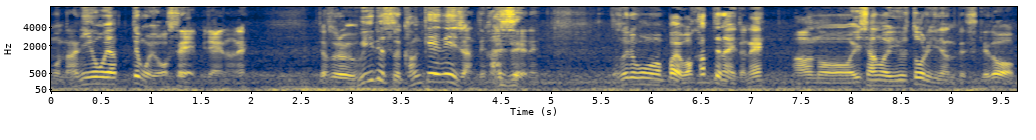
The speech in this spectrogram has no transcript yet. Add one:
もう何をやっても陽性、みたいなね。じゃそれウイルス関係ねえじゃんって感じだよね。それもやっぱり分かってないとね、あの医者の言う通りなんですけど、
